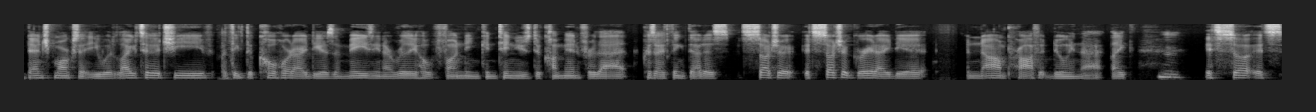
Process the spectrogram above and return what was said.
benchmarks that you would like to achieve? I think the cohort idea is amazing. I really hope funding continues to come in for that because i think that is such a it's such a great idea a nonprofit doing that. Like Mhm. It's so it's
